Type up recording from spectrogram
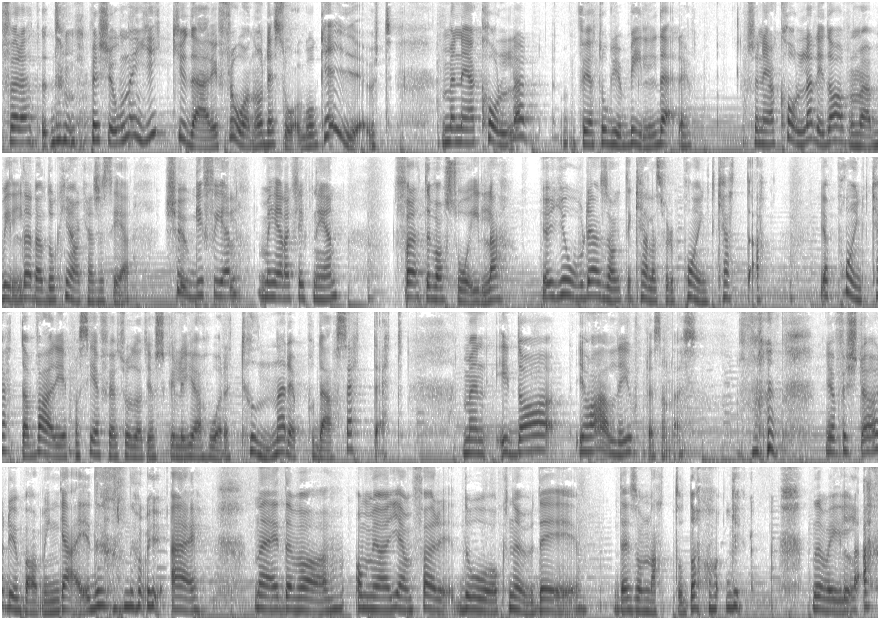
För att personen gick ju därifrån och det såg okej ut. Men när jag kollar, för jag tog ju bilder. Så när jag kollar idag på de här bilderna då kan jag kanske se 20 fel med hela klippningen. För att det var så illa. Jag gjorde en sak, det kallas för pointkatta. Jag pointkattade varje passé för jag trodde att jag skulle göra håret tunnare på det sättet. Men idag, jag har aldrig gjort det sedan dess. jag förstörde ju bara min guide. Det var ju, nej, nej, det var, om jag jämför då och nu, det är, det är som natt och dag. Det var illa.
